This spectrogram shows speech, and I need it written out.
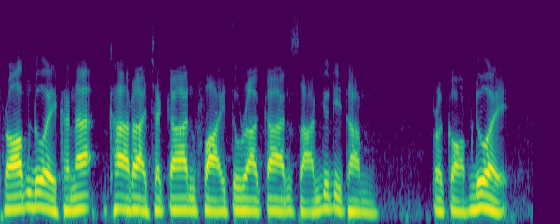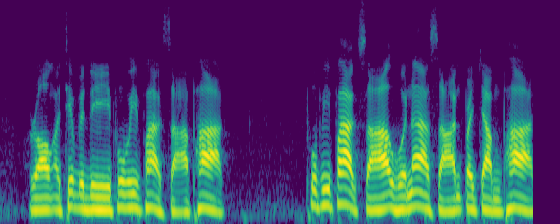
พร้อมด้วยคณะข้าราชการฝ่ายตุลาการศาลยุติธรรม ประกอบด้วย รองอธิบดีผู้พิพากษาภาค ผู้พิพากษาหัวหน้าศาลประจำภาค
